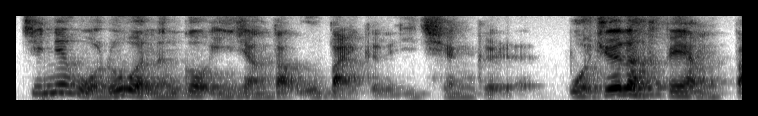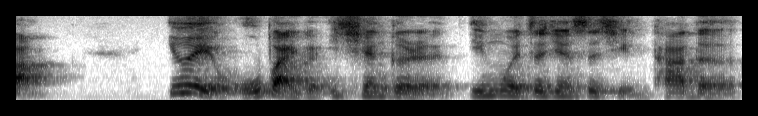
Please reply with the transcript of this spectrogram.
今天我如果能够影响到五百个人、一千个人，我觉得非常棒。因为有五百个、一千个人，因为这件事情，他的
